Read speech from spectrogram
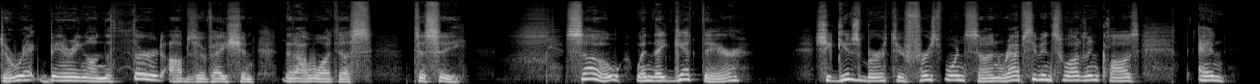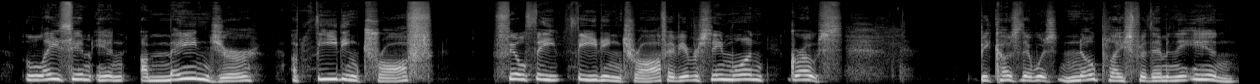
direct bearing on the third observation that I want us to see. So, when they get there, she gives birth to her firstborn son, wraps him in swaddling cloths, and lays him in a manger, a feeding trough, filthy feeding trough. Have you ever seen one? Gross. Because there was no place for them in the inn.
